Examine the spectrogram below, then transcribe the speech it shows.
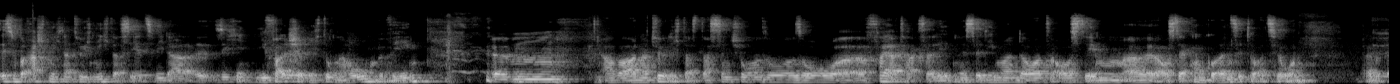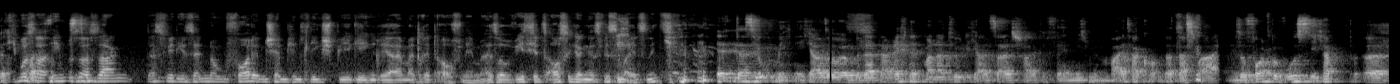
es überrascht mich natürlich nicht, dass sie jetzt wieder äh, sich in die falsche Richtung nach oben bewegen. ähm, aber natürlich, das, das sind schon so, so äh, Feiertagserlebnisse, die man dort aus, dem, äh, aus der Konkurrenzsituation ich muss, auch, ich muss auch sagen, dass wir die Sendung vor dem Champions League-Spiel gegen Real Madrid aufnehmen. Also wie es jetzt ausgegangen ist, wissen wir jetzt nicht. Äh, das juckt mich nicht. Also da, da rechnet man natürlich als, als Schalke-Fan nicht mit dem Weiterkommen. Das war sofort bewusst. Ich habe äh,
